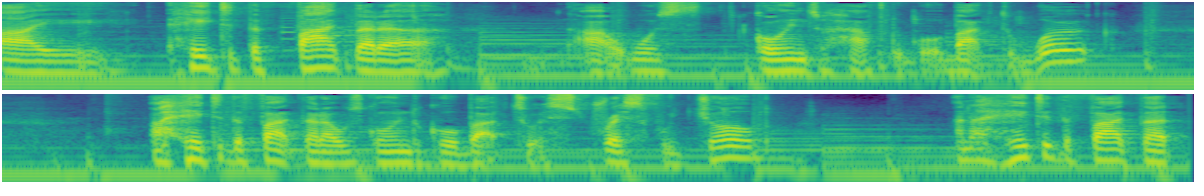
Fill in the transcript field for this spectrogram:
I hated the fact that uh, I was going to have to go back to work. I hated the fact that I was going to go back to a stressful job. And I hated the fact that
